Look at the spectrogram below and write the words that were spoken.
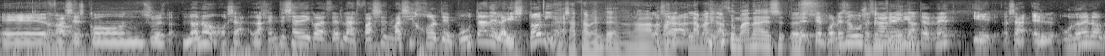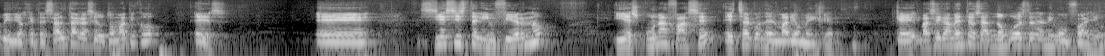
eh, No, no. fases con. su- No, no, o sea, la gente se ha dedicado a hacer las fases más hijos de puta de la historia. Exactamente, la, la O sea, mal- la maldad humana es, Te, es- te pones a buscar en internet y, o sea, el, uno de los vídeos que te salta casi automático es eh, si existe el infierno y es una fase hecha con el Mario Maker. Que básicamente, o sea, no puedes tener ningún fallo.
